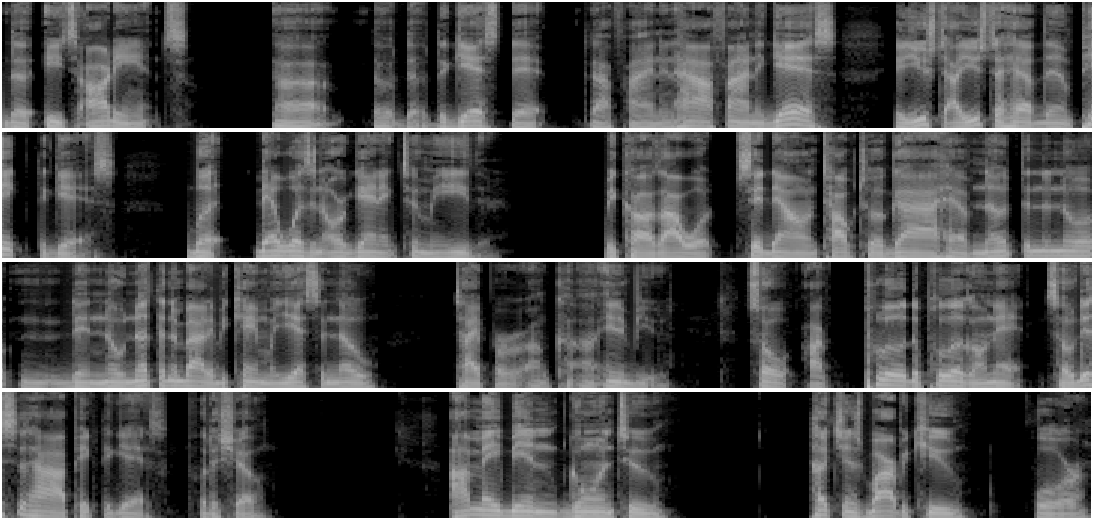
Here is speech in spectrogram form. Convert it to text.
the each audience, uh, the the, the guests that, that I find and how I find the guests. It used to I used to have them pick the guests, but that wasn't organic to me either because I would sit down and talk to a guy I have nothing to know, didn't know nothing about it. Became a yes or no type of uh, uh, interview. So I pulled the plug on that. So this is how I picked the guest for the show. I may been going to Hutchins Barbecue for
